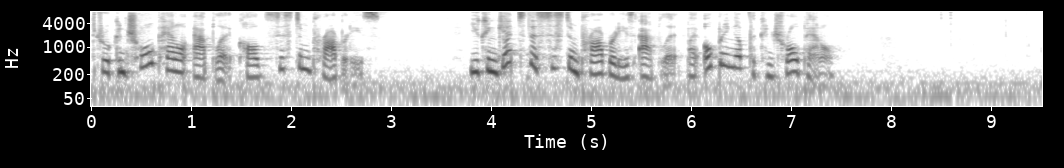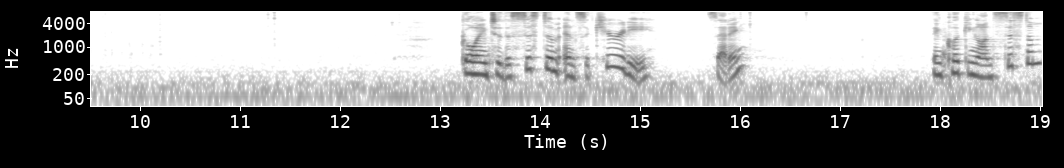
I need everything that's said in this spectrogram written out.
through a control panel applet called System Properties. You can get to the System Properties applet by opening up the control panel. Going to the System and Security setting, then clicking on System.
